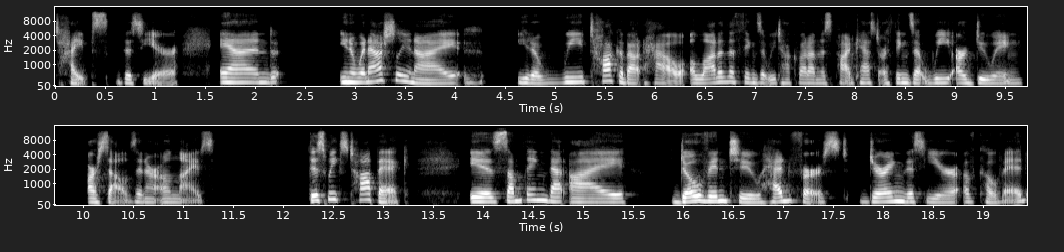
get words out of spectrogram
types this year. And, you know, when Ashley and I, you know, we talk about how a lot of the things that we talk about on this podcast are things that we are doing ourselves in our own lives. This week's topic is something that I dove into headfirst during this year of COVID.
